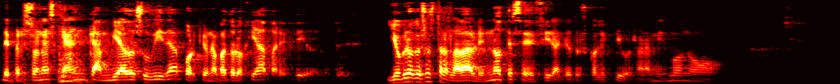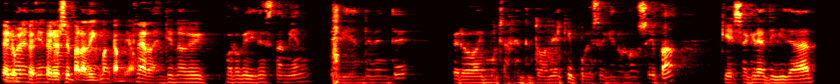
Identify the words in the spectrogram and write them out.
de personas que han cambiado su vida porque una patología ha aparecido. Yo creo que eso es trasladable. No te sé decir a qué otros colectivos. Ahora mismo no. Pero, bueno, entiendo, pero ese paradigma ha cambiado. Claro, entiendo que por lo que dices también, evidentemente, pero hay mucha gente todavía que puede ser que no lo sepa, que esa creatividad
